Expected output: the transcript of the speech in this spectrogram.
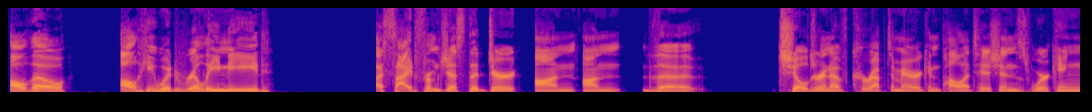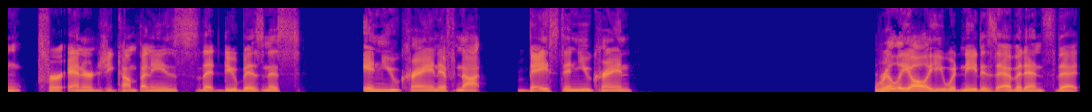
Although all he would really need aside from just the dirt on on the children of corrupt American politicians working for energy companies that do business in Ukraine, if not based in Ukraine. Really, all he would need is evidence that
